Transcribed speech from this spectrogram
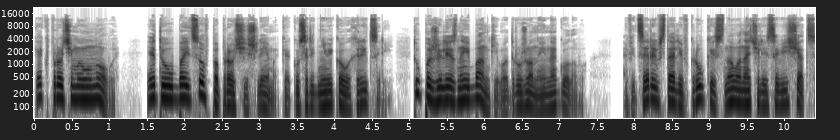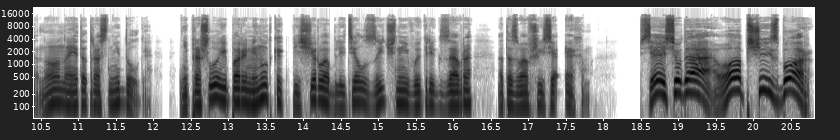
Как, впрочем, и у Новы. Это у бойцов попроще шлемы, как у средневековых рыцарей. Тупо железные банки, водруженные на голову. Офицеры встали в круг и снова начали совещаться, но на этот раз недолго. Не прошло и пары минут, как пещеру облетел зычный выкрик Завра, отозвавшийся эхом. «Все сюда! Общий сбор!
